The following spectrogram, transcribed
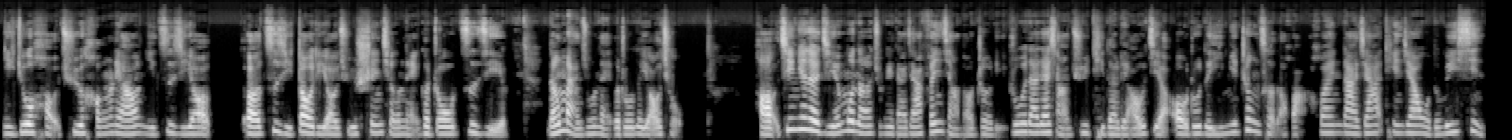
你就好去衡量你自己要，呃，自己到底要去申请哪个州，自己能满足哪个州的要求。好，今天的节目呢，就给大家分享到这里。如果大家想具体的了解澳洲的移民政策的话，欢迎大家添加我的微信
